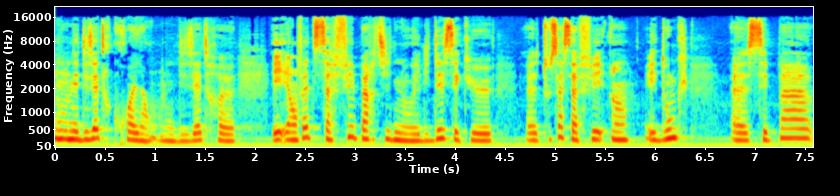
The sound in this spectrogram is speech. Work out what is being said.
on, on est des êtres croyants, on est des êtres euh, et, et en fait ça fait partie de nous. Et l'idée c'est que euh, tout ça, ça fait un. Et donc, euh, c'est pas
